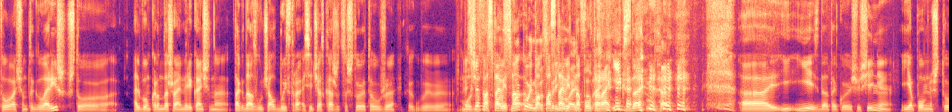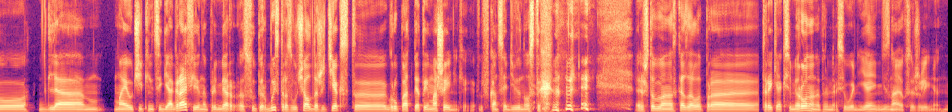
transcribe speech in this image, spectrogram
то, о чем ты говоришь, что альбом «Карандаша» «Американщина» тогда звучал быстро, а сейчас кажется, что это уже как бы а можно поставить на, поставить на полтора x, да? А, есть, да, такое ощущение. Я помню, что для моей учительницы географии, например, супер быстро звучал даже текст э, группы «Отпетые мошенники» в конце 90-х. Что бы она сказала про треки Оксимирона, например, сегодня, я не знаю, к сожалению.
